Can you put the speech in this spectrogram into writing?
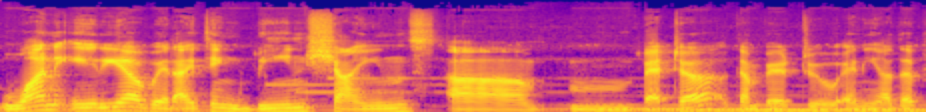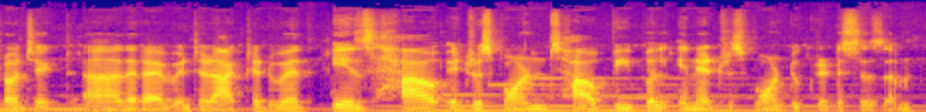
one area where i think bean shines um, better compared to any other project uh, that i've interacted with is how it responds how people in it respond to criticism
